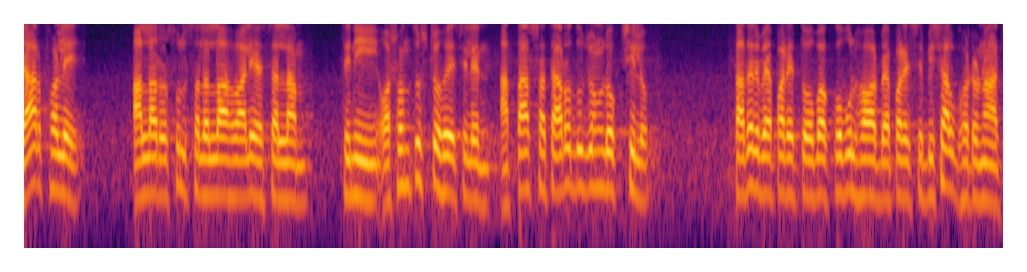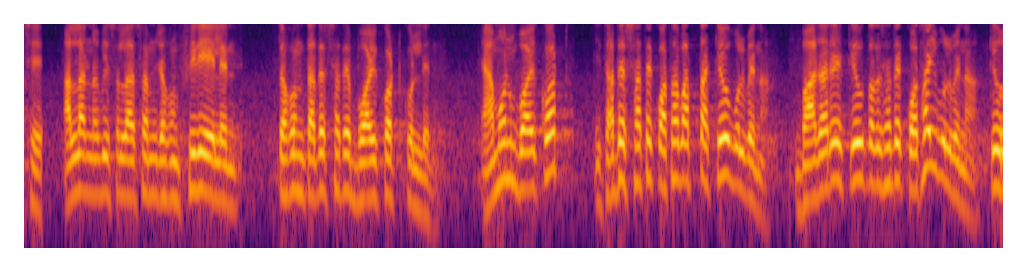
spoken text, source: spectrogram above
যার ফলে আল্লাহ রসুল সাল্লাহ আলী আসাল্লাম তিনি অসন্তুষ্ট হয়েছিলেন আর তার সাথে আরও দুজন লোক ছিল। তাদের ব্যাপারে তোবা কবুল হওয়ার ব্যাপারে সে বিশাল ঘটনা আছে। আল্লাহ নবী সাল্লাহ আসলাম যখন ফিরে এলেন, তখন তাদের সাথে বয়কট করলেন। এমন বয়কট তাদের সাথে কথাবার্তা কেউ বলবে না, বাজারে কেউ তাদের সাথে কথাই বলবে না, কেউ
